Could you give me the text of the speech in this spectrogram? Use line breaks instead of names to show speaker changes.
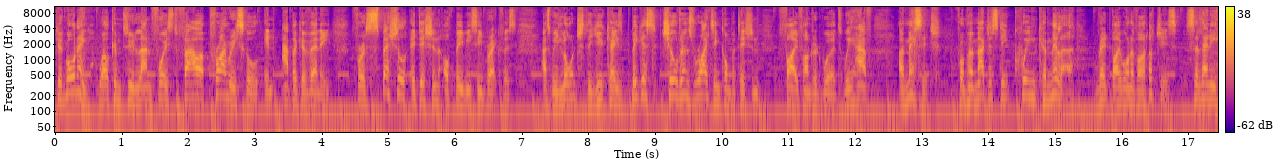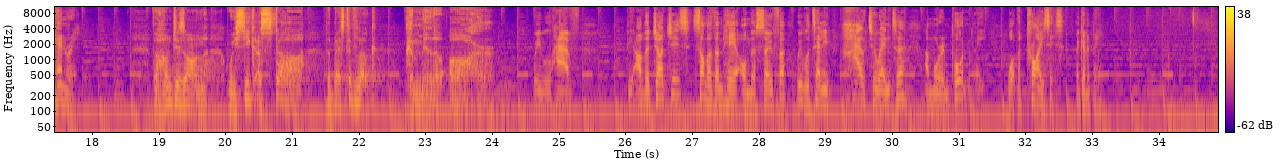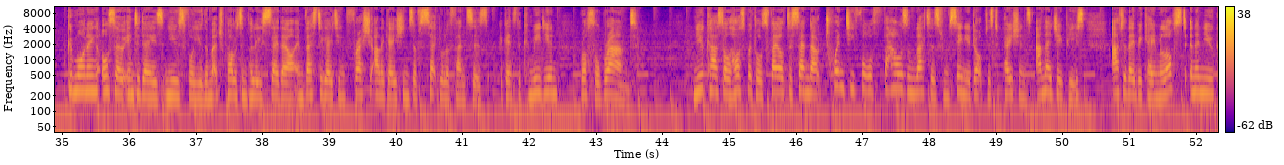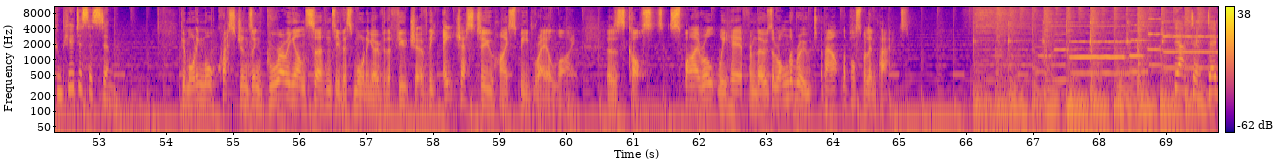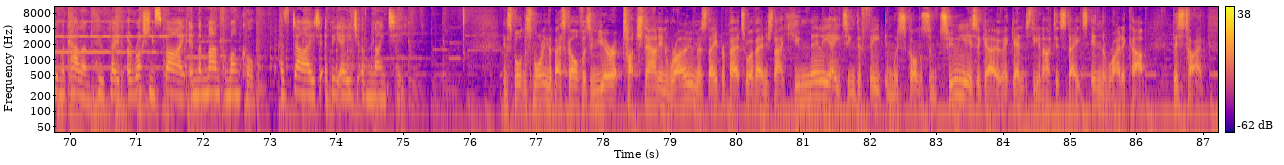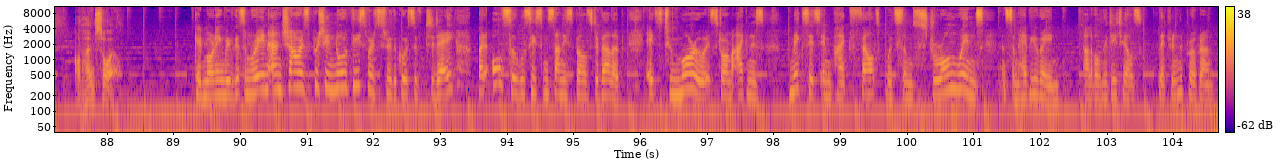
Good morning. Welcome to Llanfoist Fawr Primary School in Abergavenny for a special edition of BBC Breakfast as we launch the UK's biggest children's writing competition, 500 Words. We have a message from Her Majesty Queen Camilla, read by one of our judges, Sir Lenny Henry.
The hunt is on. We seek a star. The best of luck, Camilla R.
We will have the other judges, some of them here on the sofa. We will tell you how to enter and, more importantly, what the prizes are going to be.
Good morning. Also in today's news for you, the Metropolitan Police say they are investigating fresh allegations of sexual offences against the comedian Russell Brand. Newcastle hospitals failed to send out 24,000 letters from senior doctors to patients and their GPs after they became lost in a new computer system.
Good morning. More questions and growing uncertainty this morning over the future of the HS2 high speed rail line. As costs spiral, we hear from those along the route about the possible impact.
The actor David McCallum, who played a Russian spy in The Man from Uncle, has died at the age of 90.
In sport this morning, the best golfers in Europe touched down in Rome as they prepare to avenge that humiliating defeat in Wisconsin two years ago against the United States in the Ryder Cup, this time on home soil.
Good morning. We've got some rain and showers pushing northeastwards through the course of today, but also we'll see some sunny spells develop. It's tomorrow at Storm Agnes makes its impact felt with some strong winds and some heavy rain. I'll have all the details later in the programme.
